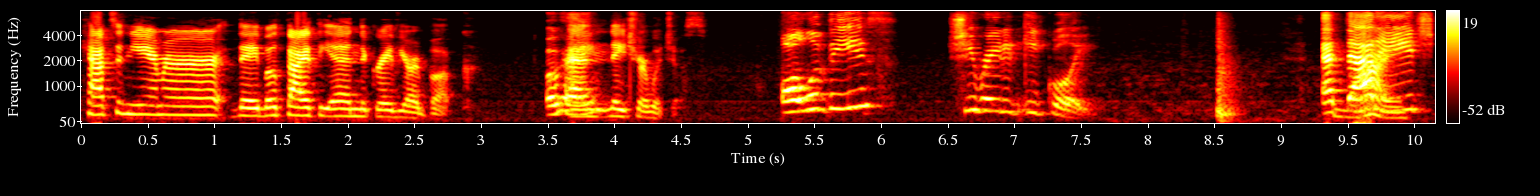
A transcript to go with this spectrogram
Cats and Yammer, they both die at the end. The Graveyard Book Okay. and Nature Witches. all of these she rated equally. At that Why? age,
